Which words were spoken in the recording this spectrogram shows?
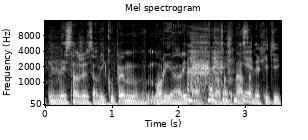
Teda myslel, že sa vykúpem v mori a ryba, ktorá sa následne chytí.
